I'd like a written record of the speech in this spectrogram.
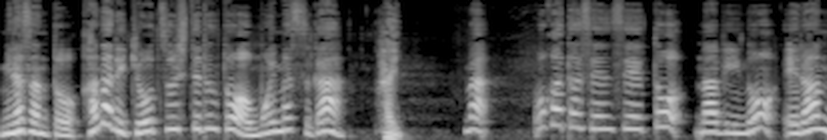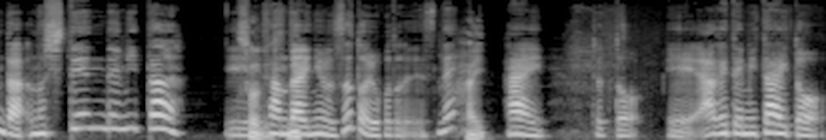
皆さんとかなり共通してるとは思いますが、はい。まあ、尾形先生とナビの選んだあの視点で見た、えーね、三大ニュースということでですね。はい。はい。ちょっと、えー、上げてみたいと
